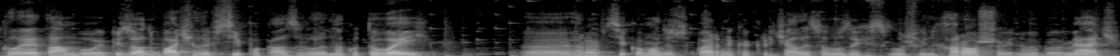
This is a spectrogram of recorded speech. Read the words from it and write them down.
Коли там був епізод, бачили, всі показували на кутовий. Е, Гравці команди суперника кричали своєму захисному, що він хороший, він вибив м'яч.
